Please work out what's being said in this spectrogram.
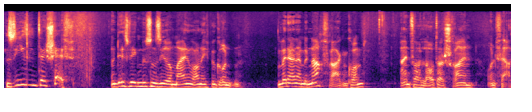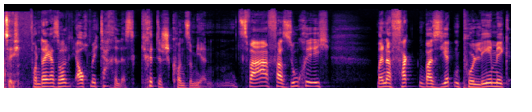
Sie sind der Chef und deswegen müssen Sie Ihre Meinung auch nicht begründen. Und wenn einer mit Nachfragen kommt, einfach lauter schreien und fertig. Von daher solltet ihr auch Metacheles kritisch konsumieren. Zwar versuche ich meiner faktenbasierten Polemik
